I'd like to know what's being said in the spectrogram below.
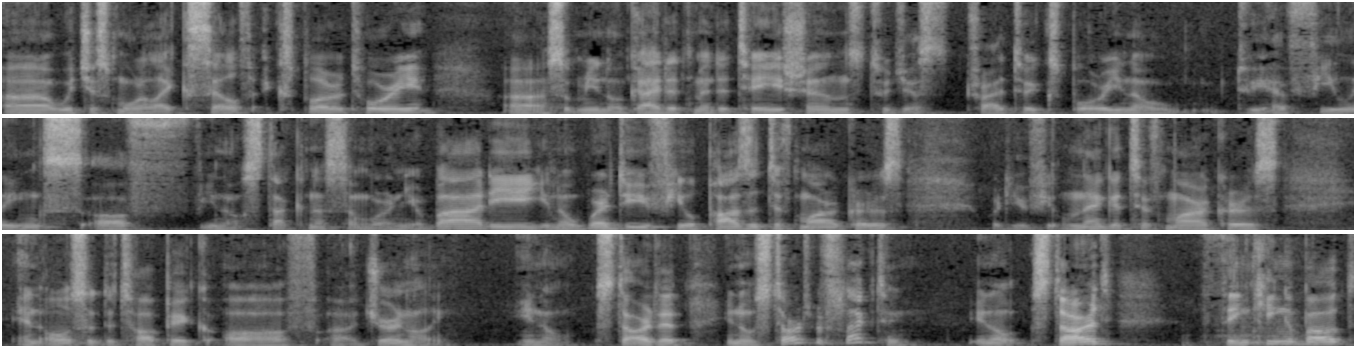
uh, which is more like self-exploratory uh, some you know guided meditations to just try to explore you know do you have feelings of you know stuckness somewhere in your body? You know where do you feel positive markers? Where do you feel negative markers and also the topic of uh, journaling you know started you know start reflecting you know start thinking about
